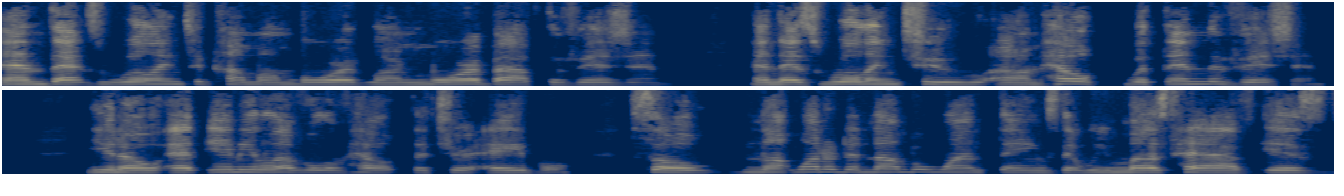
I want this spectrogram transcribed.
and that's willing to come on board, learn more about the vision, and that's willing to um, help within the vision, you know, at any level of help that you're able. So, not one of the number one things that we must have is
